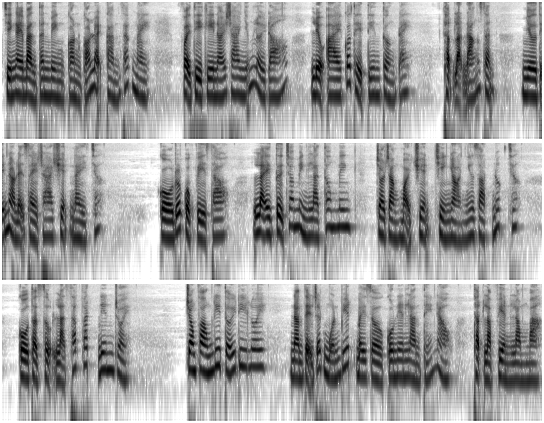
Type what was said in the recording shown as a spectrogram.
chính ngay bản thân mình còn có loại cảm giác này. Vậy thì khi nói ra những lời đó, liệu ai có thể tin tưởng đây? Thật là đáng giận, như thế nào lại xảy ra chuyện này chứ? Cô rốt cuộc vì sao lại tự cho mình là thông minh, cho rằng mọi chuyện chỉ nhỏ như giọt nước chứ? Cô thật sự là sắp phát điên rồi. Trong phòng đi tới đi lui, Nam Tệ rất muốn biết bây giờ cô nên làm thế nào, thật là phiền lòng mà.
